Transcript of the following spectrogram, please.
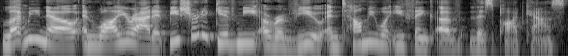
Let me know. And while you're at it, be sure to give me a review and tell me what you think of this podcast.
